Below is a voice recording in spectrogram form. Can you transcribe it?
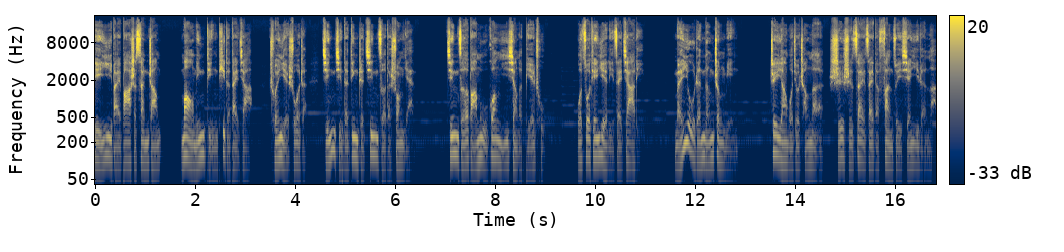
第一百八十三章冒名顶替的代价。纯也说着，紧紧地盯着金泽的双眼。金泽把目光移向了别处。我昨天夜里在家里，没有人能证明，这样我就成了实实在在的犯罪嫌疑人了。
